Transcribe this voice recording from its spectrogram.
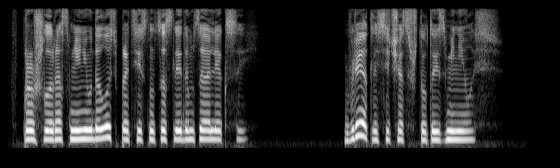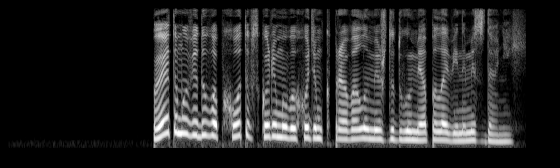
В прошлый раз мне не удалось протиснуться следом за Алексой. Вряд ли сейчас что-то изменилось. Поэтому веду в обход, и вскоре мы выходим к провалу между двумя половинами зданий.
